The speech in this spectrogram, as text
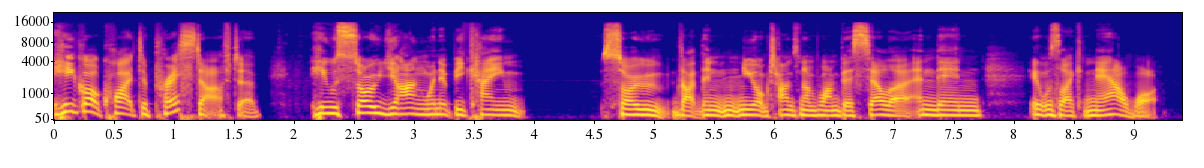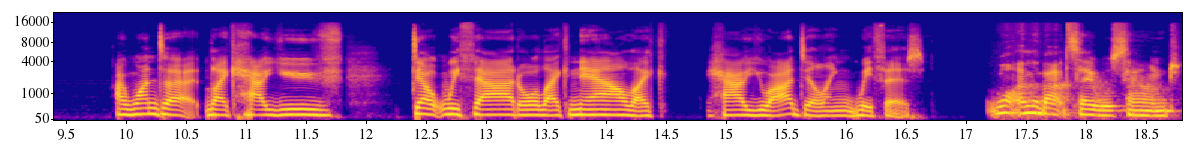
he got quite depressed after. He was so young when it became so, like, the New York Times number one bestseller. And then it was like, now what? I wonder, like, how you've dealt with that or like now, like, how you are dealing with it. What I'm about to say will sound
